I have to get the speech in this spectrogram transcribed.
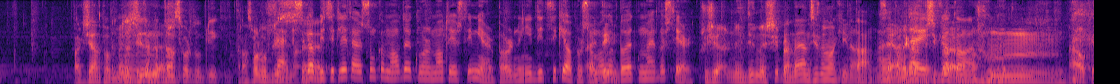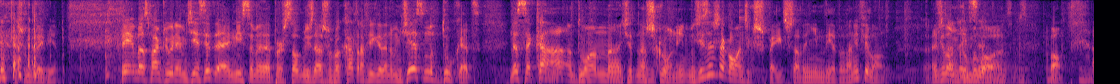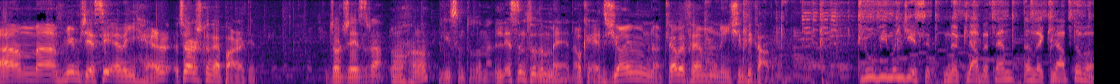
Pak gjatë po me gjithë me transport publik. Transport publik. Se bicikleta është shumë komode kur moti është i mirë, por në një ditë si kjo për shembull do bëhet më e vështirë. Kështu që në një ditë me shi prandaj janë gjithë me makina. Ta, po, se janë me bicikleta. Mm, ah, okay, shumë drejtë. Kthehemi pas pak, klubin e mëngjesit, e nisëm edhe për sot, miq të dashur, po ka trafik edhe në mëngjes më duket. Nëse ka, duam uh, që të na shkruani. Megjithëse është akoma çik shpejt, 7:11, po tani fillon. Ai fillon të grumbullohet. Po. Ëm um, mirëmëngjesi edhe një herë. Çfarë është kënga e parë Altin? George Ezra. Aha. Uh -huh. Listen to the man. Listen to the man. Okej, okay, dëgjojmë në Club FM në 104. Klubi i mëngjesit në Club FM dhe Club TV.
